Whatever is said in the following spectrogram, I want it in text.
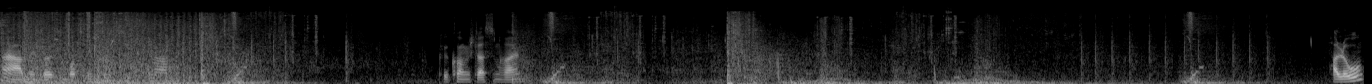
Ah, mit solchen Boss nicht zu haben. Okay, komm, ich lass ihn rein. Hallo?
